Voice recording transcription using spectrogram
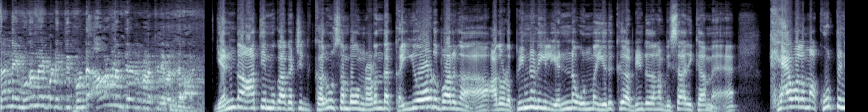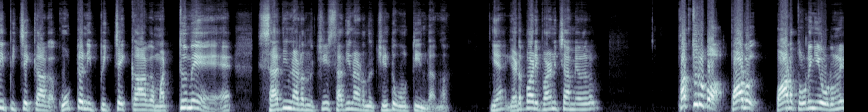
தன்னை முதன்மைப்படுத்திக் கொண்டு அவர்களும் தேர்தல் களத்தில் வருகிறார் எந்த அதிமுக கட்சிக்கு கரூர் சம்பவம் நடந்த கையோடு பாருங்க அதோட பின்னணியில் என்ன உண்மை இருக்கு அப்படின்றதெல்லாம் விசாரிக்காம கேவலமா கூட்டணி பிச்சைக்காக கூட்டணி பிச்சைக்காக மட்டுமே சதி நடந்துச்சு சதி நடந்துச்சுன்ட்டு ஊத்திருந்தாங்க ஏன்? எடப்பாடி பழனிசாமி அவர்கள் பத்து ரூபாய் பாடல் பாட தொடங்கிய உடனே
